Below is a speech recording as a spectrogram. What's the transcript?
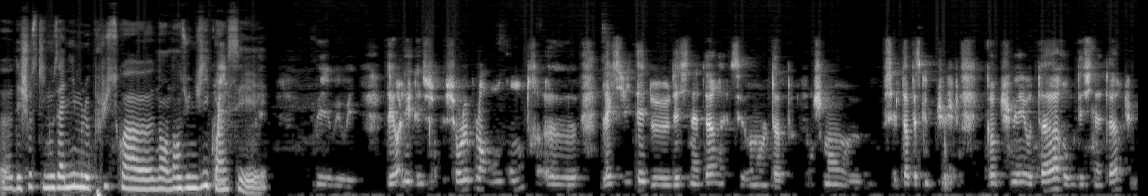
euh, des choses qui nous animent le plus quoi euh, dans dans une vie quoi. Oui. C'est oui, oui, oui. D'ailleurs, sur, sur, le plan rencontre, euh, l'activité de dessinateur, c'est vraiment le top. Franchement, euh, c'est le top parce que quand tu es auteur ou dessinateur, tu,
